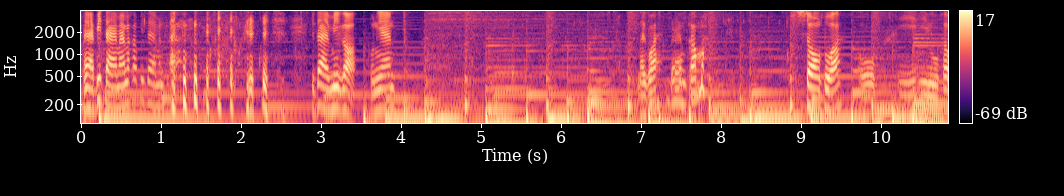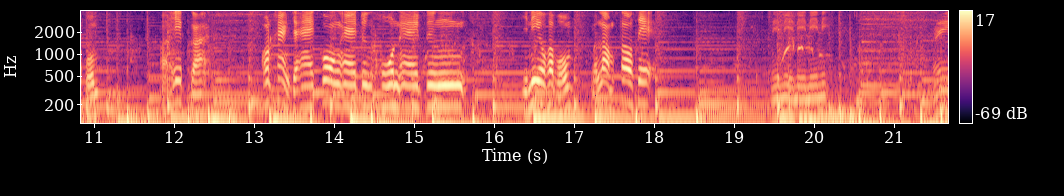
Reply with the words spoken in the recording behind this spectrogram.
แหมพี่ตายมาแล้วครับพี่ตายมัน พี่ตายมีก่อนผลงานไหนกว่าแบมกัมอะ สองตัว โอเคอยู่ครับผมเอฟกะออดแข่งจะแอร์กล้องแอร์ตึงโคนแอร์ตึงอีนิวครับผมเหมือนล่ำเข้าเซะนี่นี่นี่นี่นี่นี่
